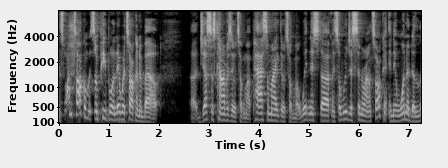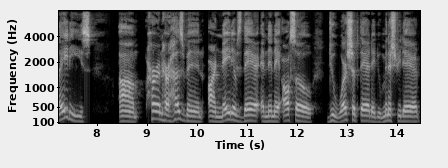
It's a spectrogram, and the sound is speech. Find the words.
so I'm talking with some people and they were talking about uh, Justice Conference. They were talking about Pastor Mike. They were talking about witness stuff. And so we are just sitting around talking. And then one of the ladies um, her and her husband are natives there, and then they also do worship there. They do ministry there.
